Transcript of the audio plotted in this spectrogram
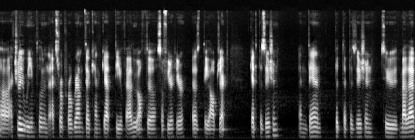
Uh, actually, we implement an extra program that can get the value of the sphere here as the object, get the position, and then put the position to MATLAB,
